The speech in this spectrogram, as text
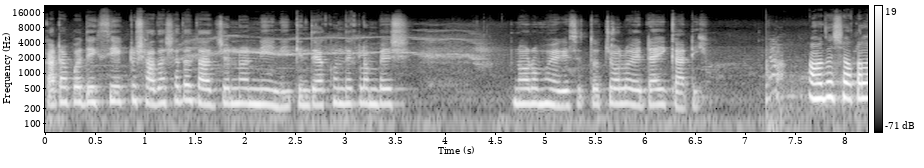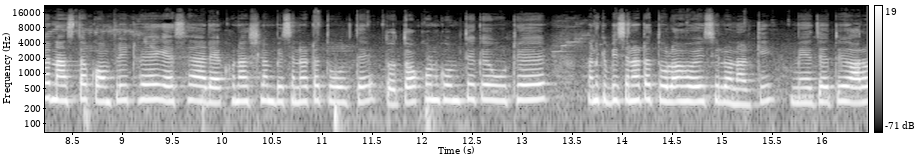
কাটার পর দেখছি একটু সাদা সাদা, তার জন্য নিয়ে নিই কিন্তু এখন দেখলাম বেশ নরম হয়ে গেছে। তো চলো এটাই কাটি। আমাদের সকালে নাস্তা কমপ্লিট হয়ে গেছে আর এখন আসলাম বিছানাটা তুলতে। তো তখন ঘুম থেকে উঠে মানে কি বিছানাটা তোলা হয়েছিল না আর কি। মেয়ে যেহেতু আরও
